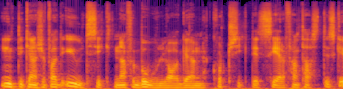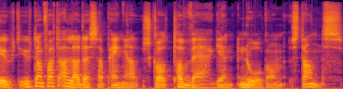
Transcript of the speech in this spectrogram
Inte kanske för att utsikterna för bolagen kortsiktigt ser fantastiska ut, utan för att alla dessa pengar ska ta vägen någonstans.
